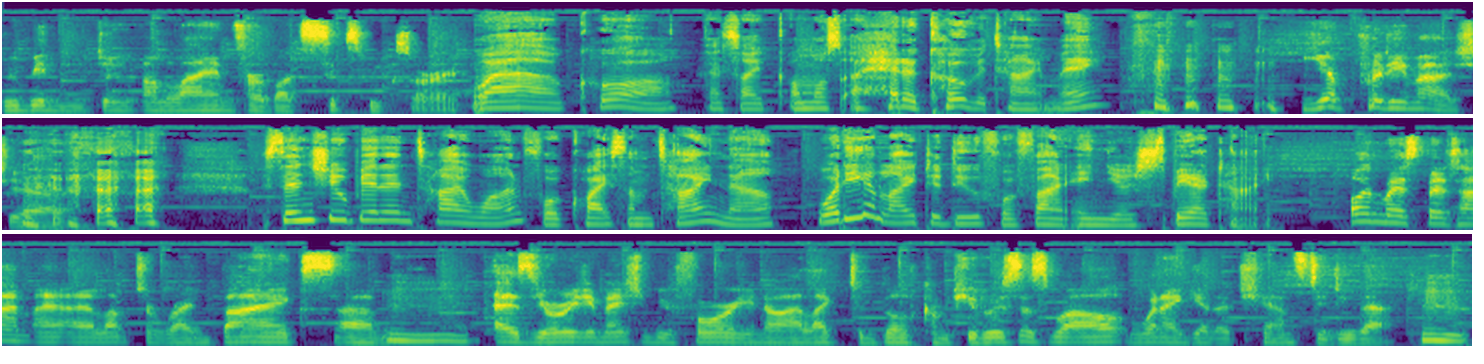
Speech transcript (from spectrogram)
we've been doing online for about six weeks already. Wow, cool. That's like almost ahead of COVID time, eh? Yeah, pretty much. Yeah. Since you've been in Taiwan for quite some time now, what do you like to do for fun in your spare time? Well, in my spare time, I, I love to ride bikes. Um, Mhm. As you already mentioned before, you know, I like to build computers as well when I get a chance to do that. Mhm.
